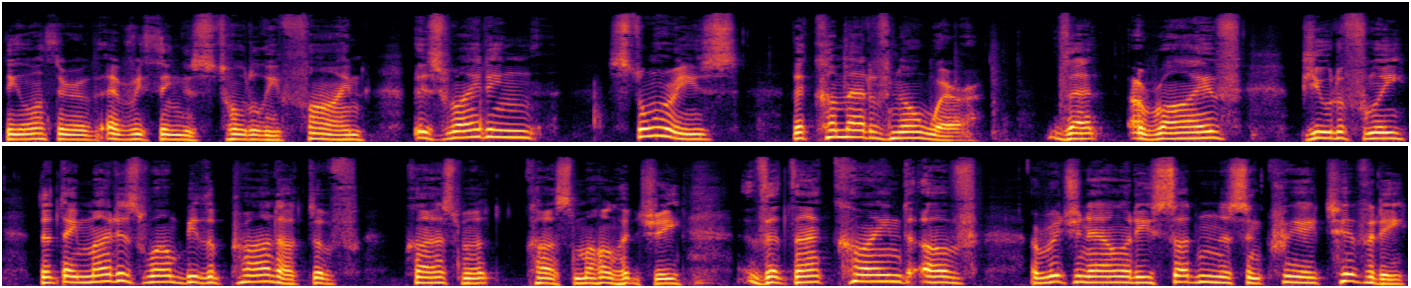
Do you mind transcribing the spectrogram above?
the author of Everything is Totally Fine, is writing stories that come out of nowhere, that arrive beautifully, that they might as well be the product of plasma cosmology, that that kind of originality, suddenness, and creativity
